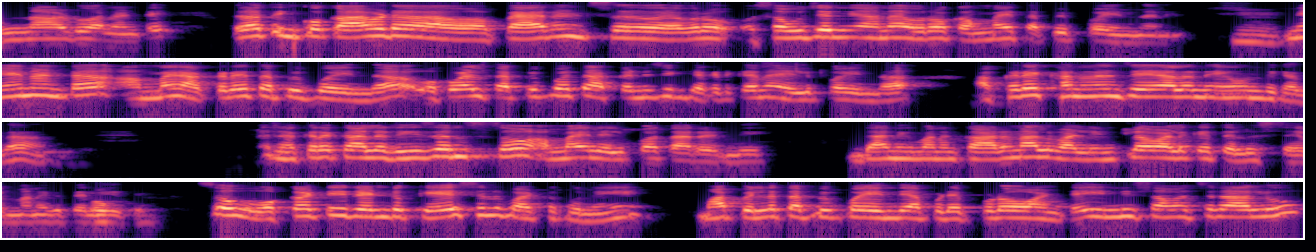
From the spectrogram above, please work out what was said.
ఉన్నాడు అని అంటే తర్వాత ఇంకొక ఆవిడ పేరెంట్స్ ఎవరో సౌజన్యాన ఎవరో ఒక అమ్మాయి తప్పిపోయిందని. హ్మ్. నేనంట అమ్మాయి అక్కడే తప్పిపోయిందా? ఒకవేళ తప్పిపోతే అక్కడి నుంచి ఎక్కడికైనా వెళ్ళిపోయిందా? అక్కడే ఖననం చేయాలని ఏముంది కదా? రకరకాల రీజన్స్తో అమ్మాయిలు వెళ్ళిపోతారండి. దానికి మనం కారణాలు వాళ్ళ ఇంట్లో వాళ్ళకే తెలుస్తాయి మనకి తెలియదు. సో ఒకటి రెండు కేసులు పట్టుకుని మా పిల్ల తప్పిపోయింది అప్పుడు ఎప్పుడో అంటే ఇన్ని సంవత్సరాలు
